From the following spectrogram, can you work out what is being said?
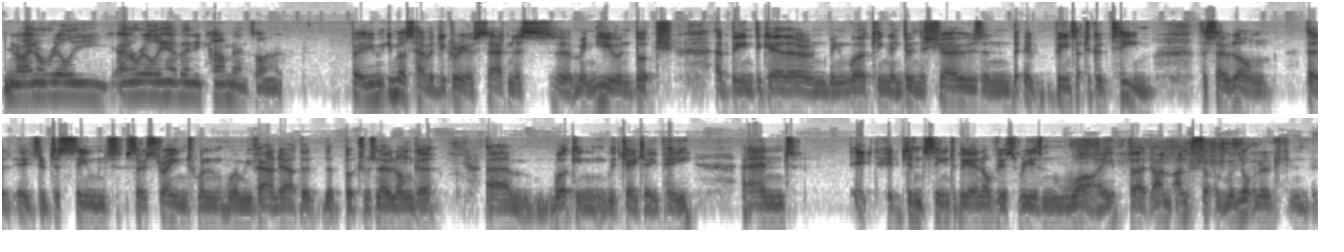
you know, I don't really, I don't really have any comments on it. But you, you must have a degree of sadness. I mean, you and Butch have been together and been working and doing the shows and being such a good team for so long that it just seemed so strange when, when we found out that, that Butch was no longer um, working with JJP. And it, it didn't seem to be an obvious reason why, but I'm, I'm sure we're not going to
